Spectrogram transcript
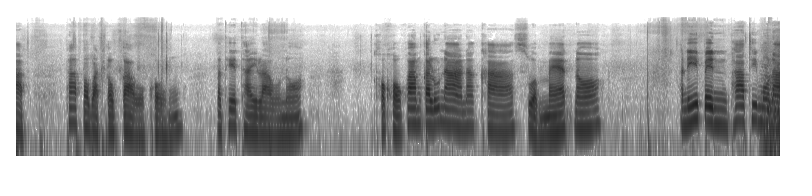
าพ ภาพประวัติเก่าๆของประเทศไทยเราเนาะขอขอความการุณานะคะ สวมแมสเนาะ อันนี้เป็นภาพที่โมนา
